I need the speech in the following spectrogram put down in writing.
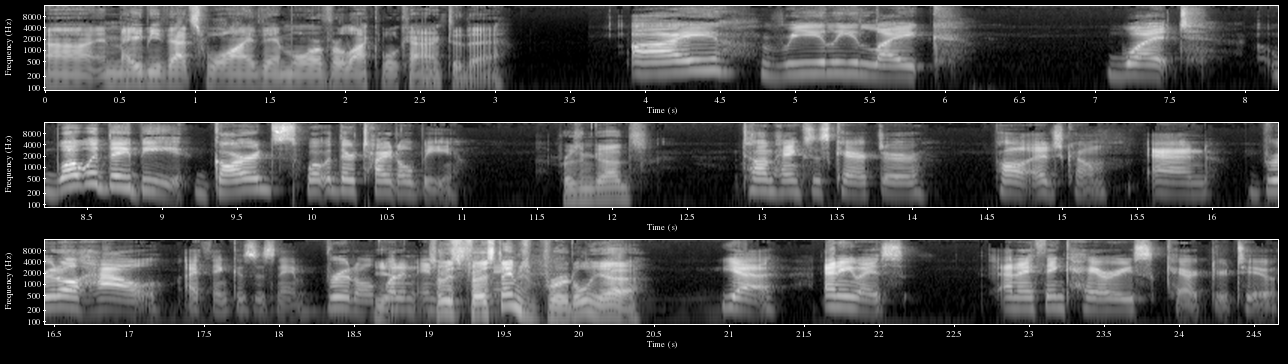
Uh, and maybe that's why they're more of a likable character there. I really like what what would they be? Guards? What would their title be? Prison guards. Tom Hanks's character, Paul Edgecombe, and Brutal Howell, I think is his name. Brutal. Yeah. What an interesting so his first name. name's brutal. Yeah. Yeah. Anyways, and I think Harry's character too.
